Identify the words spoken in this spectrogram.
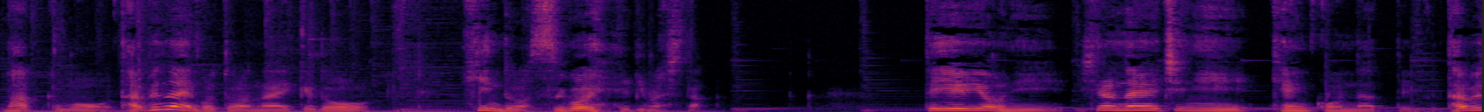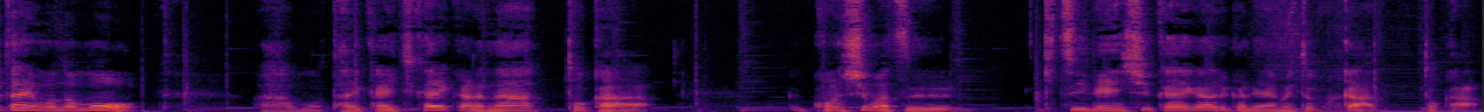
マックも食べないことはないけど頻度はすごい減りました。っていうように知らないうちに健康になっていく。食べたいものもああもう大会近いからなとか今週末きつい練習会があるからやめとくかとか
